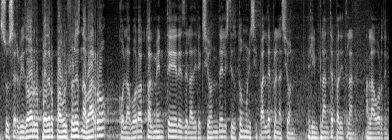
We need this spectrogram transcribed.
Su servidor Pedro Paul Flores Navarro colaboro actualmente desde la dirección del Instituto Municipal de Planeación, el implante Patitlán, a la orden.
